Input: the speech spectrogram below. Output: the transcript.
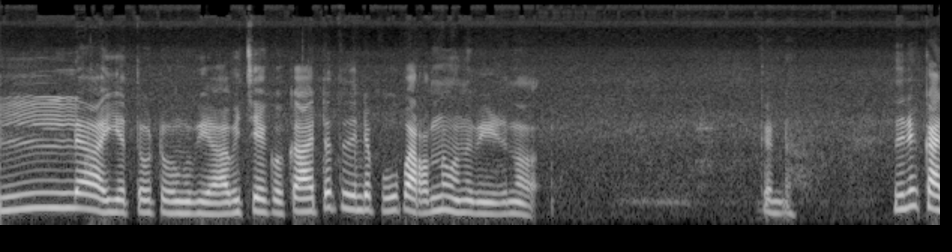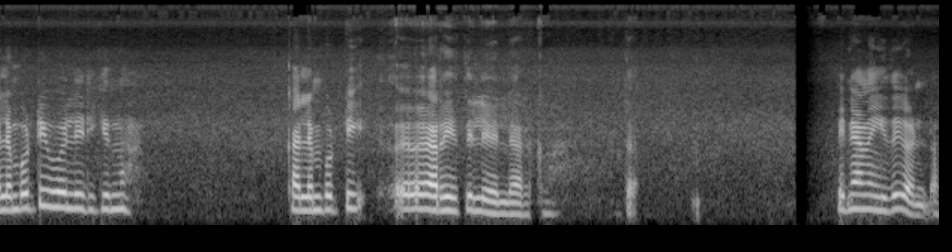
എല്ലാ അയ്യത്തോട്ടും അങ്ങ് വ്യാപിച്ചേക്കും കാറ്റത്ത് ഇതിന്റെ പൂ പറന്നു വന്ന് വീഴുന്നത്. കണ്ടോ? ഇതിന് കലമ്പൊട്ടി പോലെ ഇരിക്കുന്ന കലമ്പൊട്ടി അറിയത്തില്ല എല്ലാവർക്കും? പിന്നെ ഇത് കണ്ടോ?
